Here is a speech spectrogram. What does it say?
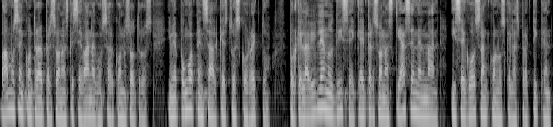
vamos a encontrar personas que se van a gozar con nosotros. Y me pongo a pensar que esto es correcto, porque la Biblia nos dice que hay personas que hacen el mal y se gozan con los que las practican.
